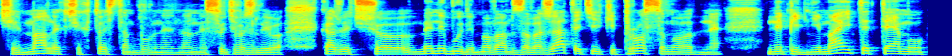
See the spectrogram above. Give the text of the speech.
Чи Малик, чи хтось там був, не, не суть важливо. Кажуть, що ми не будемо вам заважати, тільки просимо одне: не піднімайте тему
